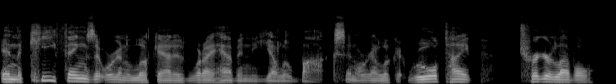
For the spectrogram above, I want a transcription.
And the key things that we're going to look at is what I have in the yellow box. And we're going to look at rule type, trigger level,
